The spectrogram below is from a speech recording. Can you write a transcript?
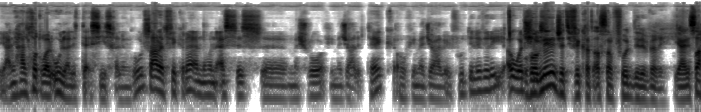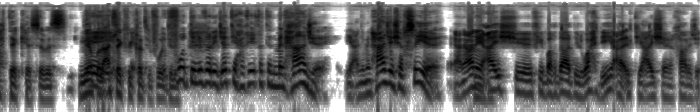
يعني هاي الخطوه الأولى للتأسيس خلينا نقول صارت فكرة إنه نأسس آه، مشروع في مجال ال tech أو في مجال ال food delivery أول هو شيء منين اجت فكرة أصلا food delivery؟ يعني صح tech هسه بس منين إيه، طلعت لك فكرة ال food delivery؟ ال food delivery اجتي حقيقة من حاجة يعني من حاجة شخصية يعني أنا. عايش في بغداد لوحدي عائلتي عايشة خارج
